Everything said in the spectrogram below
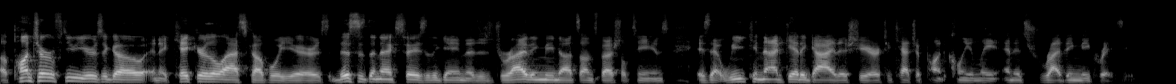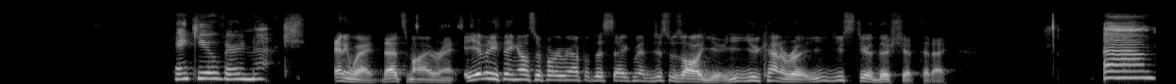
a punter a few years ago and a kicker the last couple of years. This is the next phase of the game that is driving me nuts on special teams is that we cannot get a guy this year to catch a punt cleanly and it's driving me crazy. Thank you very much anyway, that's my rant. You have anything else before we wrap up this segment? This was all you. You, you kind of you, you steered this ship today. Um,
